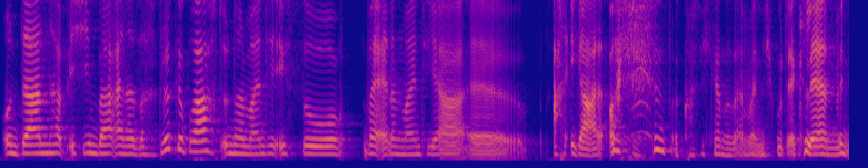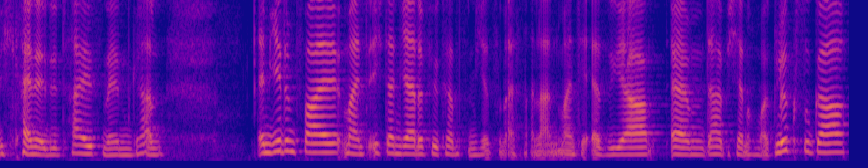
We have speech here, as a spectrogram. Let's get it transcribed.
Und dann habe ich ihm bei einer Sache Glück gebracht und dann meinte ich so, weil er dann meinte, ja, äh, ach egal, oh Gott, ich kann das einfach nicht gut erklären, wenn ich keine Details nennen kann. In jedem Fall meinte ich dann, ja, dafür kannst du mich jetzt zum Essen einladen. Meinte er so, ja, ähm, da habe ich ja nochmal Glück sogar,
